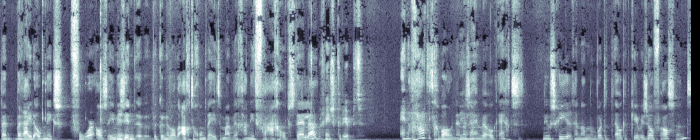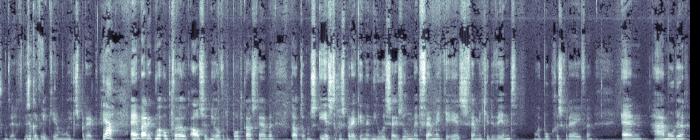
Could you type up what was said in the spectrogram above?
wij bereiden ook niks voor. Als in Nee. die zin, eh, we kunnen wel de achtergrond weten, maar we gaan niet vragen We opstellen. hebben geen script. En dan gaat het gewoon. En Ja. dan zijn we ook echt nieuwsgierig. En dan wordt het elke keer weer zo verrassend. Want echt, Dus ik- iedere keer een mooi gesprek. Ja, En waar ik me op verheug, als we het nu over de podcast hebben, dat ons eerste gesprek in het nieuwe seizoen met Femmetje is. Femmetje de Wind, mooi boek geschreven. En haar moeder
